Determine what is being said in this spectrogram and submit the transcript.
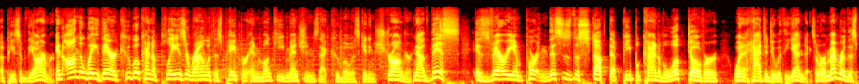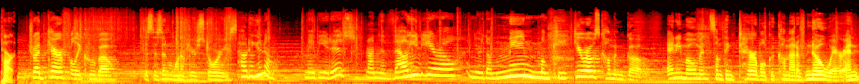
a piece of the armor. And on the way there, Kubo kind of plays around with his paper and Monkey mentions that Kubo is getting stronger. Now this is very important. This is the stuff that people kind of looked over when it had to do with the ending. So remember this part. Tread carefully, Kubo. This isn't one of your stories. How do you know? Maybe it is. And I'm the valiant hero, and you're the mean monkey. Heroes come and go. Any moment, something terrible could come out of nowhere, and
